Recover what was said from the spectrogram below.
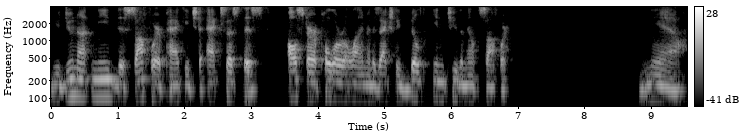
you do not need this software package to access this. All-Star Polar Alignment is actually built into the mount software. Now,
